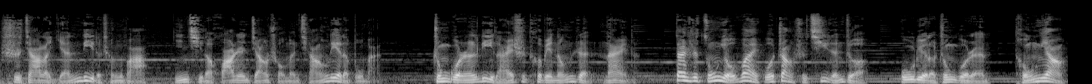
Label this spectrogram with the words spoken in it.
施加了严厉的惩罚，引起了华人讲手们强烈的不满。中国人历来是特别能忍耐的，但是总有外国仗势欺人者，忽略了中国人同样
